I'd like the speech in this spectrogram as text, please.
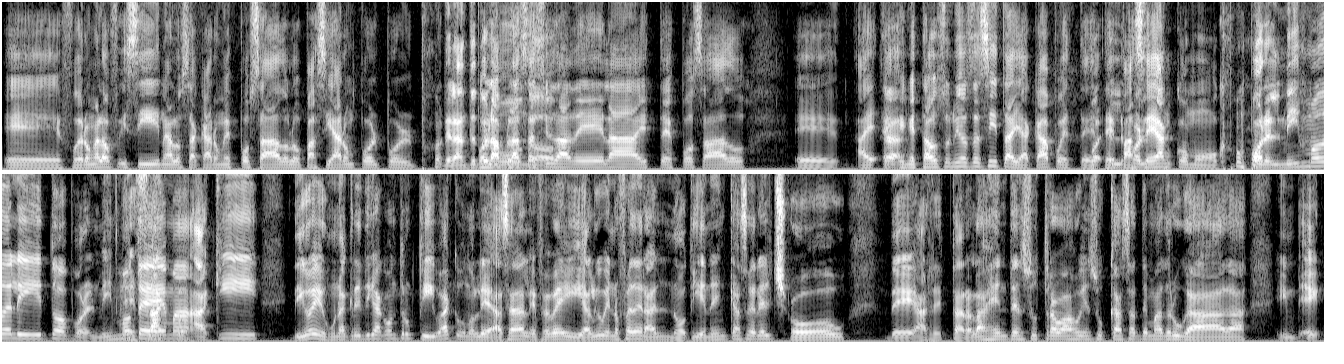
eh, fueron a la oficina, lo sacaron esposado, lo pasearon por, por, por, Delante la Plaza. Ciudadela, este esposado. Eh, hay- en Estados Unidos se cita y acá pues te, por te el- por- pasean como, como- por el mismo delito, por el mismo Exacto. tema, aquí, digo, y es una crítica constructiva que uno le hace al FBI y al gobierno federal, no tienen que hacer el show de arrestar a la gente en sus trabajos y en sus casas de madrugada. Y, eh,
